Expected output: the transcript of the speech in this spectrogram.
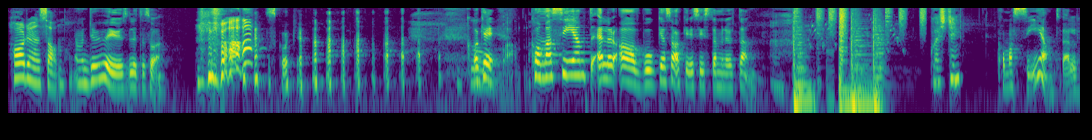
Har du en sån? Ja, men du är ju lite så. Va? Jag skojar. Okej, Gumman. komma sent eller avboka saker i sista minuten. Question. Komma sent väl?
